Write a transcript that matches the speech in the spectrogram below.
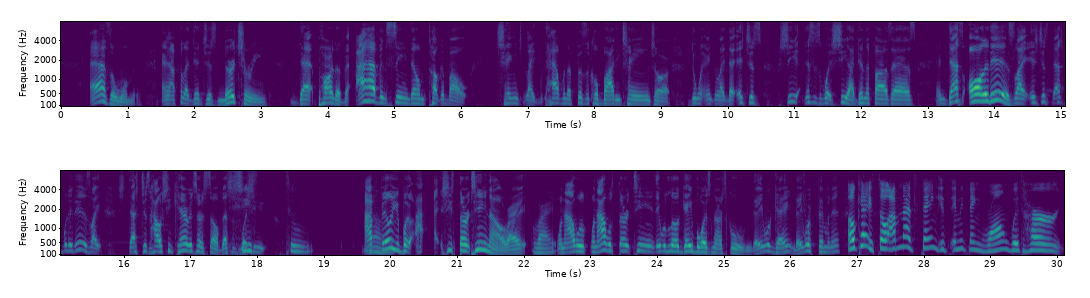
as a woman, and I feel like they're just nurturing that part of it. I haven't seen them talk about change like having a physical body change or doing anything like that. It's just she this is what she identifies as and that's all it is. Like it's just that's what it is. Like that's just how she carries herself. That's just what she too. I feel you, but I, she's 13 now, right? Right. When I was when I was 13, there was little gay boys in our school. They were gay. They were feminine. Okay, so I'm not saying it's anything wrong with her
